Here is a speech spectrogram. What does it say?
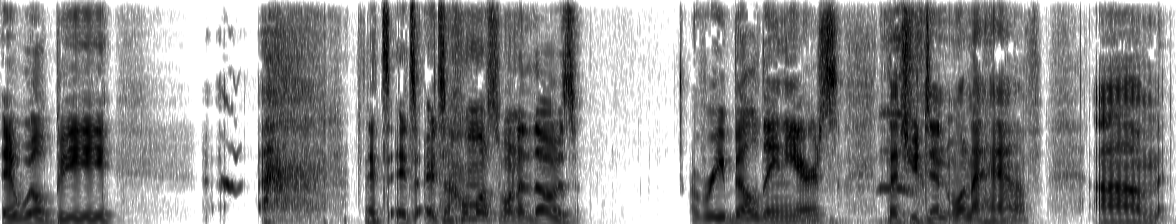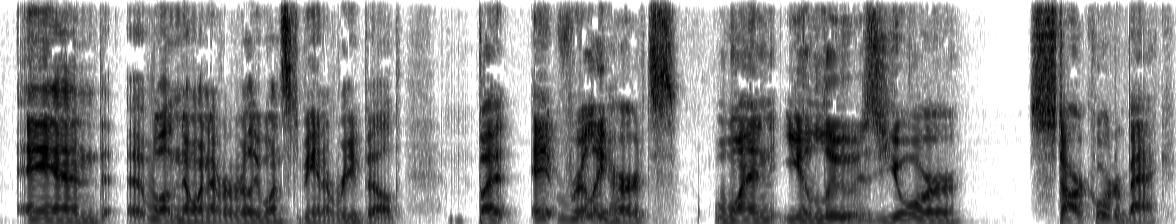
it will be. It's it's it's almost one of those rebuilding years that you didn't want to have, um, and uh, well, no one ever really wants to be in a rebuild, but it really hurts when you lose your star quarterback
